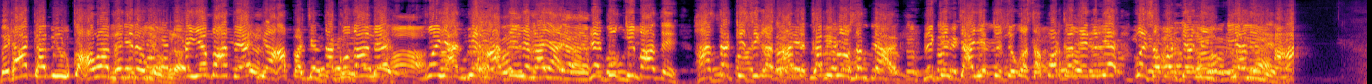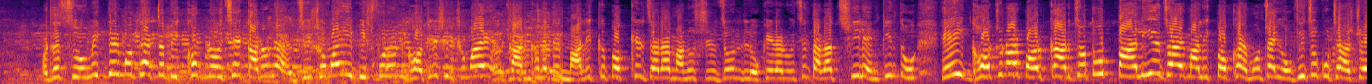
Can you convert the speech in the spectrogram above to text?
बैठा के अभी उनको हवा भेज रहे हो ये बात है यहाँ पर जनता गोदाम है कोई आदमी हाथ नहीं लगाया ये दुख की बात है। हादसा किसी का साथ कभी भी हो सकता है लेकिन चाहिए किसी को सपोर्ट करने के लिए कोई सपोर्ट किया नहीं किया नहीं है। অর্থাৎ শ্রমিকদের মধ্যে একটা বিক্ষোভ রয়েছে, কারণ যে সময় এই বিস্ফোরণ ঘটে সেই সময় কারখানাতে মালিক পক্ষের যারা মানুষজন, লোকেরা রয়েছেন, তারা ছিলেন। কিন্তু এই ঘটনার পর কার্যত পালিয়ে যায় মালিক পক্ষ, এমনটাই অভিযোগ উঠে আসে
